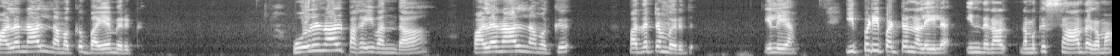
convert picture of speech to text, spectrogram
பல நாள் நமக்கு பயம் இருக்கு. ஒரு நாள் பகை வந்தா பல நாள் நமக்கு பதட்டம் வருது. இல்லையா? இப்படிப்பட்ட நிலையில இந்த நாள் நமக்கு சாதகமா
